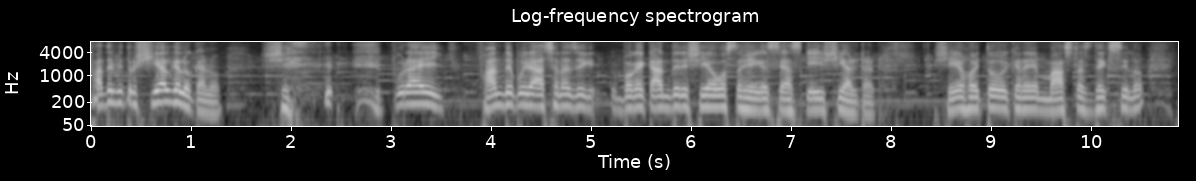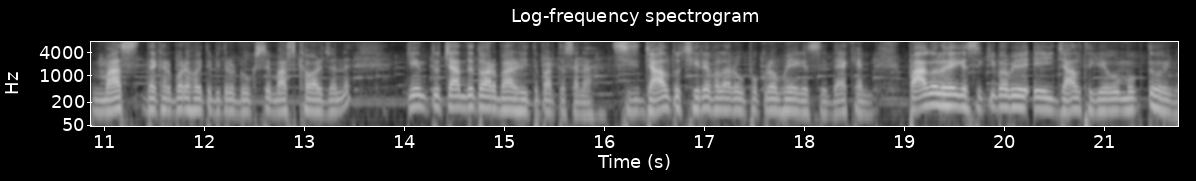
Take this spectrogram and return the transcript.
ফাঁদের ভিতরে শিয়াল গেল কেন? সে পুরাই ফান্দে পড়ে আছে না যে বগায় কান্দের সে অবস্থা হয়ে গেছে আজকে এই শিয়ালটার। সে হয়তো ওইখানে মাছ টাছ দেখছিল, মাছ দেখার পরে হয়তো ভিতরে ঢুকছে মাছ খাওয়ার জন্য, কিন্তু চাঁদে তো আর বার হইতে পারতেছে না। জাল তো ছিঁড়ে ফেলার উপক্রম হয়ে গেছে, দেখেন, পাগল হয়ে গেছে, কীভাবে এই জাল থেকে ও মুক্ত হইব?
